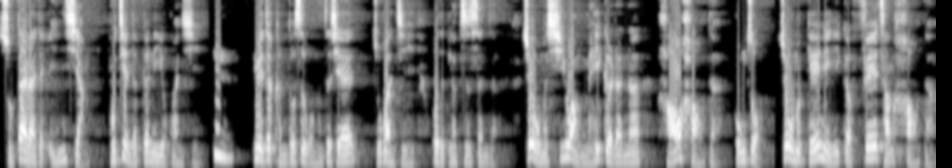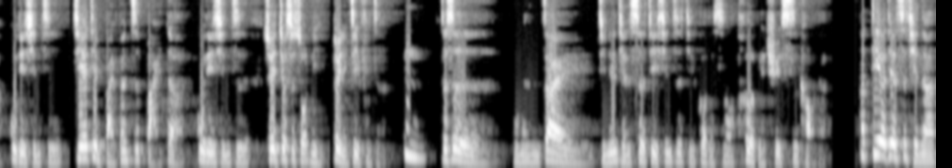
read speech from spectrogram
所带来的影响，不见得跟你有关系，嗯，因为这可能都是我们这些主管级或者比较资深的，所以我们希望每一个人呢，好好的工作，所以我们给你一个非常好的固定薪资，接近百分之百的固定薪资，所以就是说你对你自己负责。嗯，这是我们在几年前设计薪资结构的时候特别去思考的。那第二件事情呢，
